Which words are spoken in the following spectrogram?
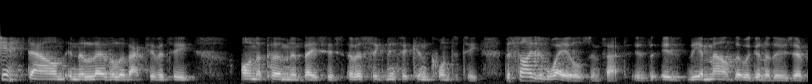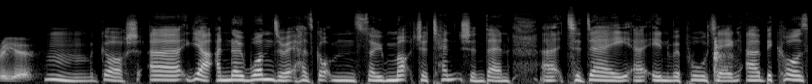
shift down in the level of activity on a permanent basis of a significant quantity. The size of Wales, in fact, is, is the amount that we're going to lose every year. Hmm, gosh. Uh, yeah, and no wonder it has gotten so much attention then uh, today uh, in reporting, uh, because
